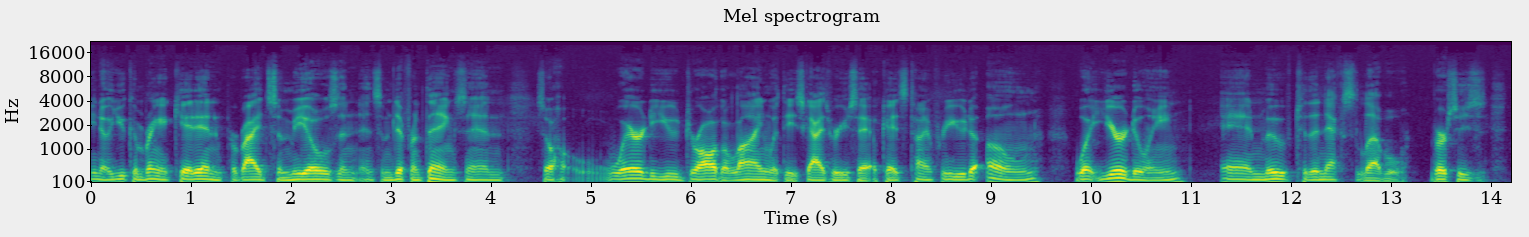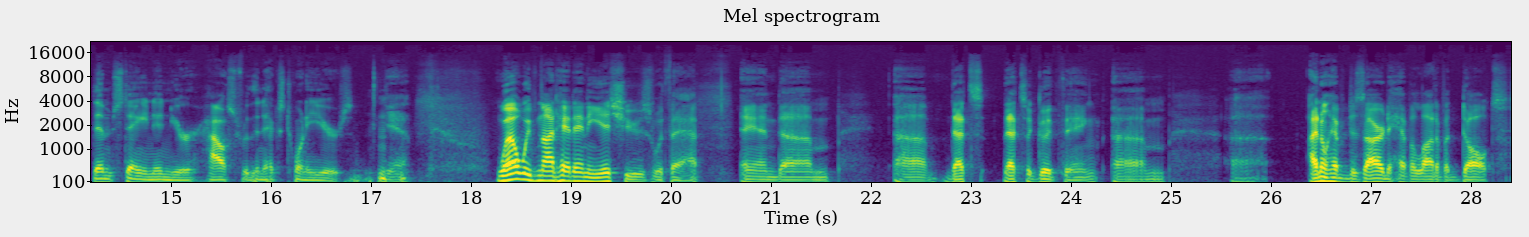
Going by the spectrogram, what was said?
you know, you can bring a kid in and provide some meals and, and some different things, and so where do you draw the line with these guys where you say, okay, it's time for you to own what you're doing and move to the next level versus them staying in your house for the next 20 years? yeah. Well, we've not had any issues with that and um, uh, that's that's a good thing. Um, uh, I don't have a desire to have a lot of adults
